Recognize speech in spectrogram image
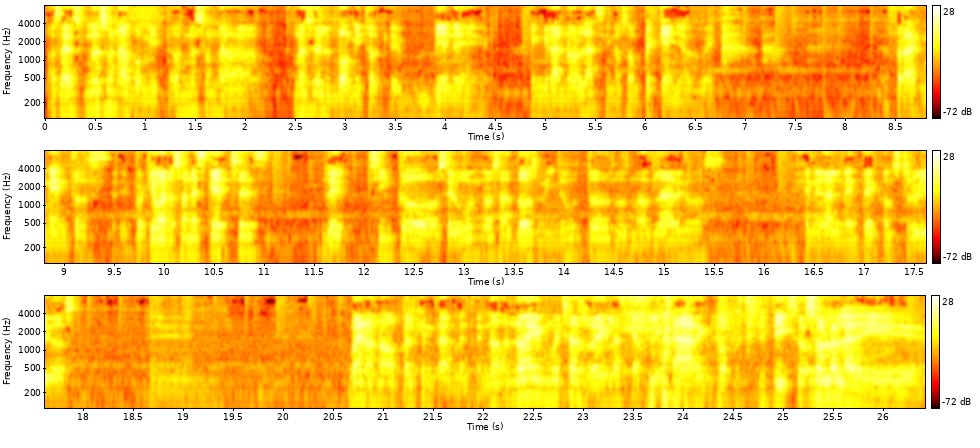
o sea es- no es una vomita no es una no es el vómito que viene en granola sino son pequeños güey fragmentos eh, porque bueno son sketches de 5 segundos a 2 minutos los más largos generalmente construidos en bueno no generalmente no no hay muchas reglas que aplicar en Popo Tepico. Solo la de.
